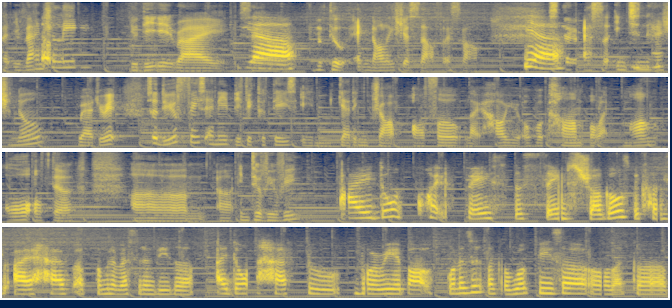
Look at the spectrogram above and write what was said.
But eventually, you did it right. So yeah. You have to acknowledge yourself as well. Yeah. So as an international graduate, so do you face any difficulties in getting job offer? Like how you overcome or like among all of the um, uh, interviewing? I don't quite face the same struggles because I have a permanent resident visa. I don't have to worry about what is it like a work visa or like a,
